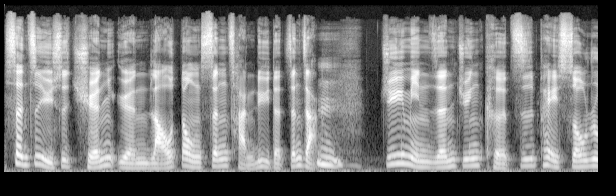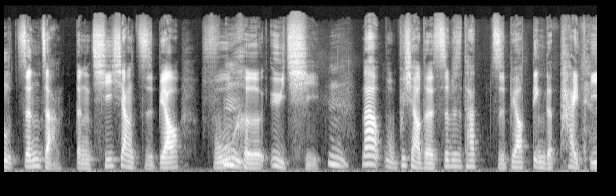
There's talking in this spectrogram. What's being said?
甚至于是全员劳动生产率的增长，嗯，居民人均可支配收入增长等七项指标。符合预期。嗯，那我不晓得是不是他指标定的太低，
